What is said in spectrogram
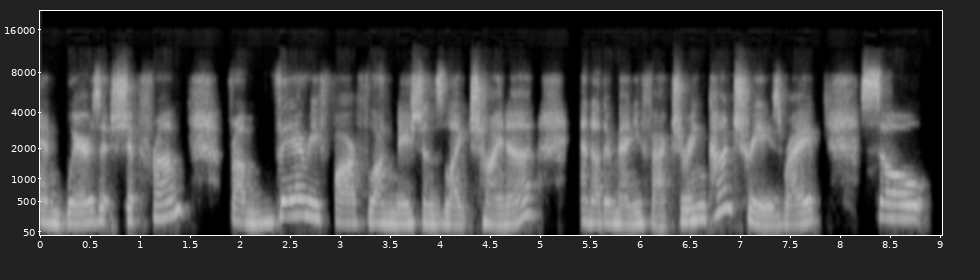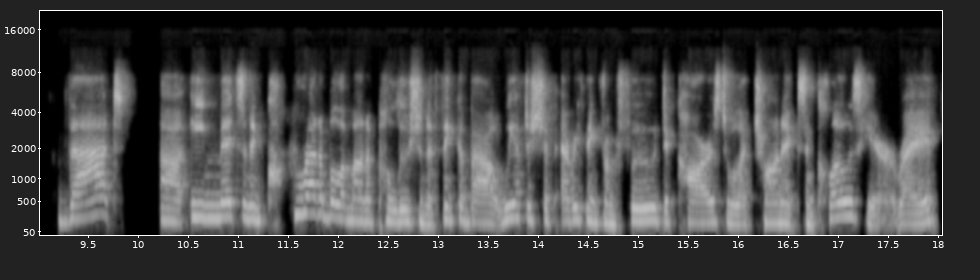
And where is it shipped from? From very far flung nations like China and other manufacturing countries, right? So that uh, emits an incredible amount of pollution to think about. We have to ship everything from food to cars to electronics and clothes here, right?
